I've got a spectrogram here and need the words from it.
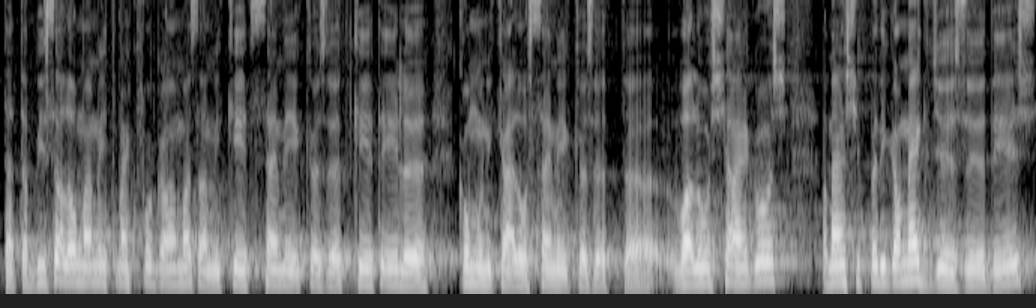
Tehát a bizalom, amit megfogalmaz, ami két személy között, két élő, kommunikáló személy között valóságos, a másik pedig a meggyőződés,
